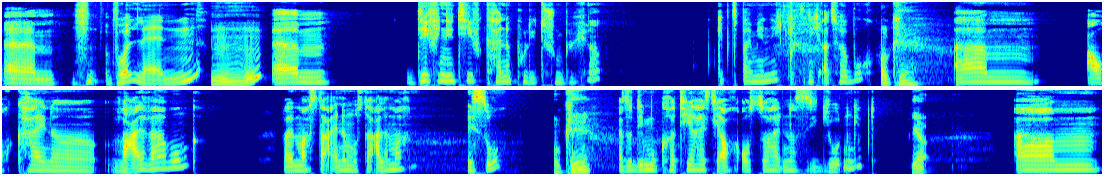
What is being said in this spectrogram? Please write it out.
Ähm, wollen Mhm. ähm, definitiv keine politischen Bücher. Gibt's bei mir nicht, gibt's nicht als Hörbuch. Okay. Ähm, auch keine Wahlwerbung, weil machst du eine, musst du alle machen. Ist so. Okay. Also Demokratie heißt ja auch auszuhalten, dass es Idioten gibt. Ja. Ähm,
